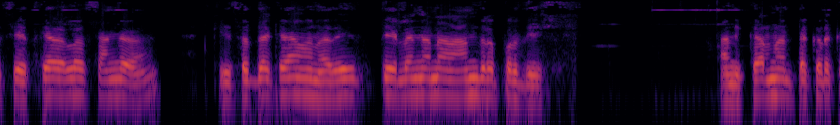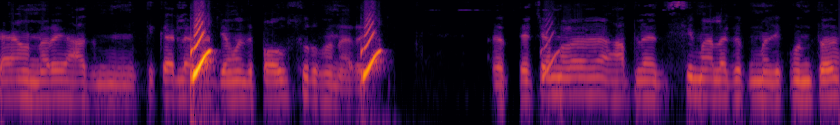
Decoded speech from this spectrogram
शेतकऱ्याला सांगा की सध्या काय होणार आहे? तेलंगणा आंध्र प्रदेश आणि कर्नाटककडे काय होणार आहे? आज तिकडल्या राज्यामध्ये पाऊस सुरू होणार आहे. तर त्याच्यामुळं आपल्या सीमालगत म्हणजे कोणतं?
